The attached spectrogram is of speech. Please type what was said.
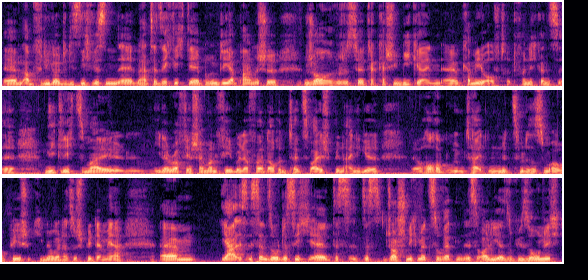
ähm, aber für die Leute, die es nicht wissen, äh, hat tatsächlich der berühmte japanische Genre-Regisseur Takashi Miike einen äh, Cameo-Auftritt. Fand ich ganz äh, niedlich, zumal Ila Roth ja scheinbar ein Faible dafür hat. Auch in Teil 2 spielen einige äh, Horrorberühmtheiten mit, zumindest aus dem europäischen Kino, aber dazu später mehr. Ähm, ja, es ist dann so, dass sich, äh, dass, dass Josh nicht mehr zu retten ist, Olli ja sowieso nicht,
